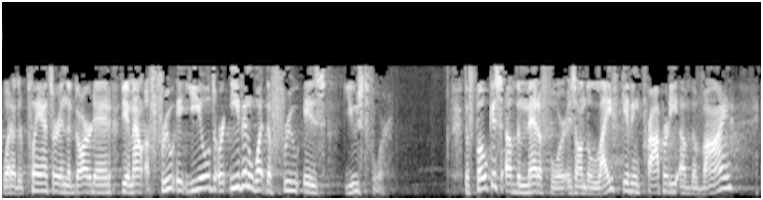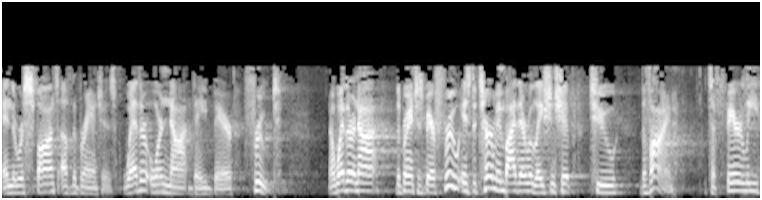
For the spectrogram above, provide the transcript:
what other plants are in the garden, the amount of fruit it yields, or even what the fruit is used for. The focus of the metaphor is on the life-giving property of the vine and the response of the branches, whether or not they bear fruit. Now whether or not the branches bear fruit is determined by their relationship to the vine. It's a fairly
